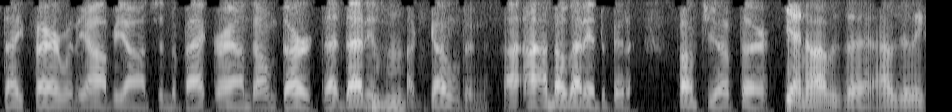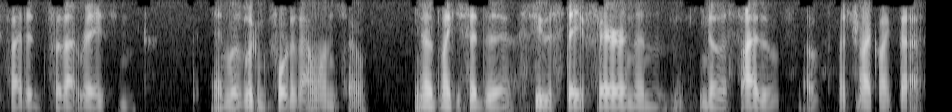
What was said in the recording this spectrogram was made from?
state fair with the ambiance in the background on dirt that that is Mhm. a golden. I, I know that had to be pumped you up there. Yeah, no, I was uh, I was really excited for that race and and was looking forward to that one. So, you know, like you said, to see the state fair and then you know the size of of a track like that,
